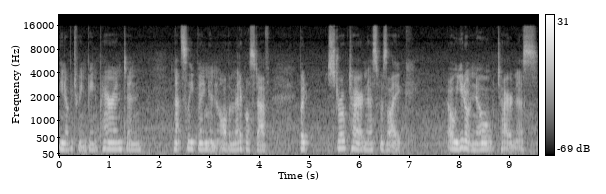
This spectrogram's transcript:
you know, between being a parent and not sleeping and all the medical stuff. But stroke tiredness was like, oh, you don't know tiredness,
